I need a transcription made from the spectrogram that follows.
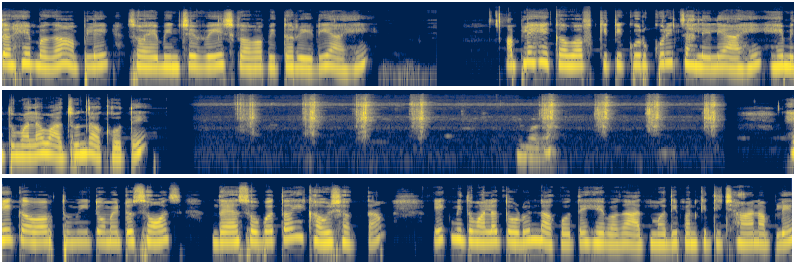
तर हे बघा आपले सोयाबीनचे वेज कबाब इथं रेडी आहे. आपले हे कबाब किती कुरकुरीत झालेले आहे हे मी तुम्हाला वाजून दाखवते. हे बघा. हे कबाब तुम्ही टोमॅटो सॉस दह्यासोबतही खाऊ शकता. एक मी तुम्हाला तोडून दाखवते. हे बघा आतमध्ये पण किती छान आपले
